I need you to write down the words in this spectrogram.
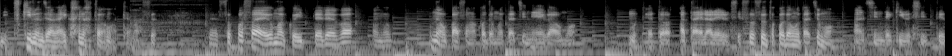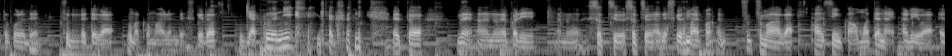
に尽きるんじゃないかなと思ってます。でそこさえうまくいってればあの、ね、お母さんは子供たちに笑顔も、えっと、与えられるしそうすると子供たちも安心できるしっていうところで全てがうまく回るんですけど逆に 逆にえっとねあのやっぱりあのしょっちゅうしょっちゅうなんですけど、まあ、妻が安心感を持てないあるいは、えっ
